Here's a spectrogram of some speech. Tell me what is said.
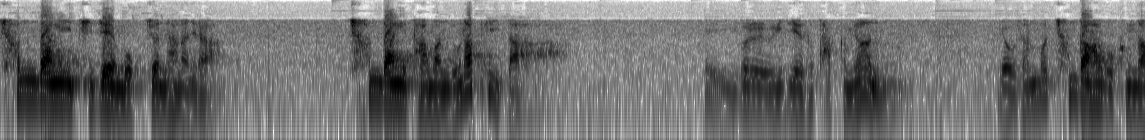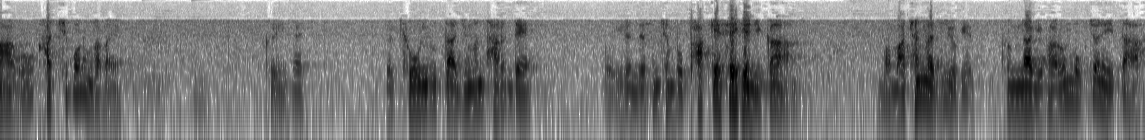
천당이 지제 목전하나니라 천당이 다만 눈앞에 있다. 이걸 의지해서 닦으면 여기서는 뭐 천당하고 극락하고 같이 보는가 봐요. 그러니까 그 교리로 따지면 다른데 뭐 이런 데서는 전부 밖의 세계니까 뭐 마찬가지 여기 극락이 바로 목전에 있다.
